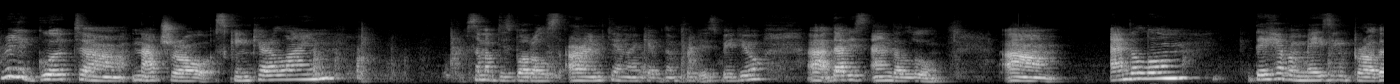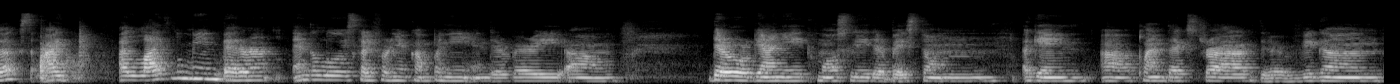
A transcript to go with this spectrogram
really good uh, natural skincare line. Some of these bottles are empty and I kept them for this video. Uh, that is Andalou. Um, Andalou they have amazing products. I I like Lumene better. Andalou is California company and they're very um, they're organic mostly they're based on again uh, plant extract they're vegan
